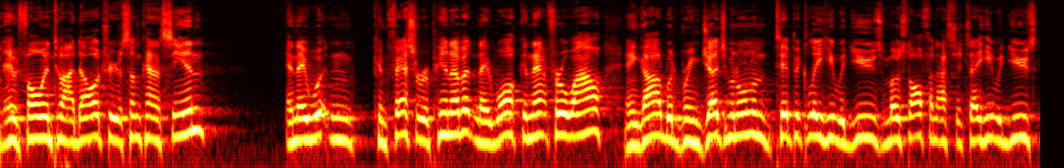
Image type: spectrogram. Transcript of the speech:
They would fall into idolatry or some kind of sin, and they wouldn't confess or repent of it, and they'd walk in that for a while, and God would bring judgment on them. Typically, He would use, most often, I should say, He would use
